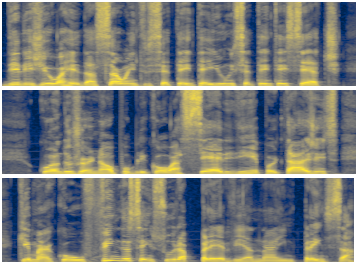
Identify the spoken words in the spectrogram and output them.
Dirigiu a redação entre 71 e 77, quando o jornal publicou a série de reportagens que marcou o fim da censura prévia na imprensa.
